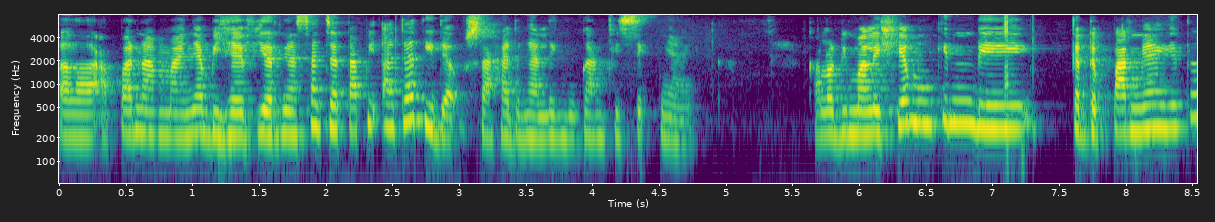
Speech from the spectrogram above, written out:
uh, apa namanya behaviornya saja, tapi ada tidak usaha dengan lingkungan fisiknya. Kalau di Malaysia mungkin di ke depannya gitu.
